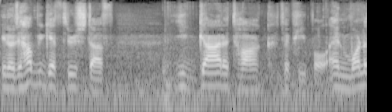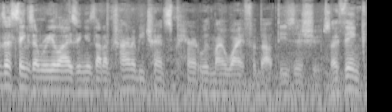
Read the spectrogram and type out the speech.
you know, to help you get through stuff you gotta talk to people. And one of the things I'm realizing is that I'm trying to be transparent with my wife about these issues. I think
